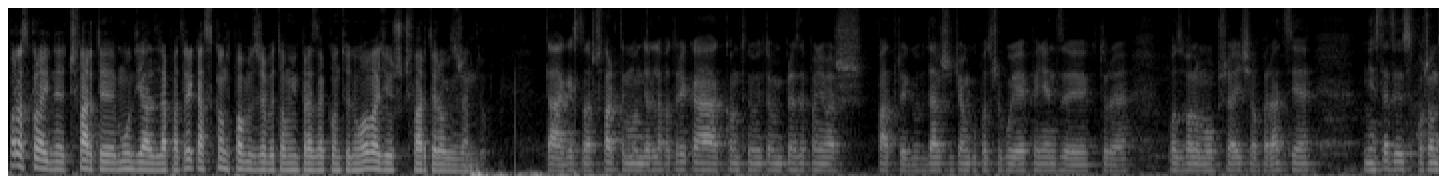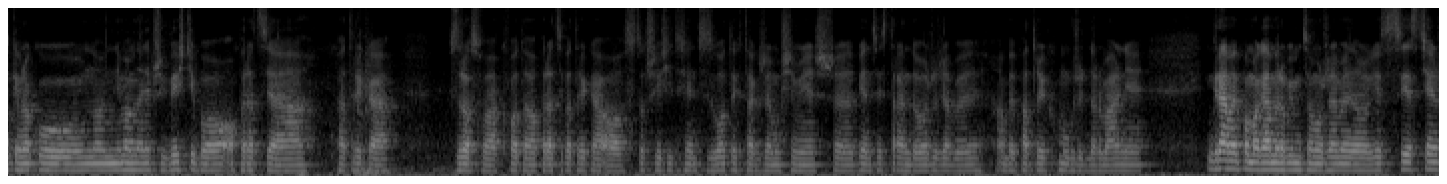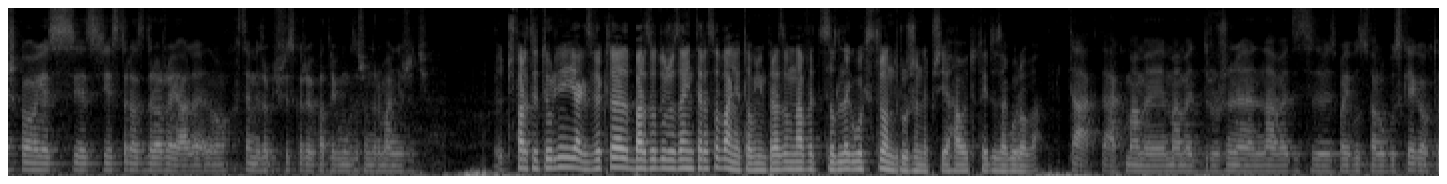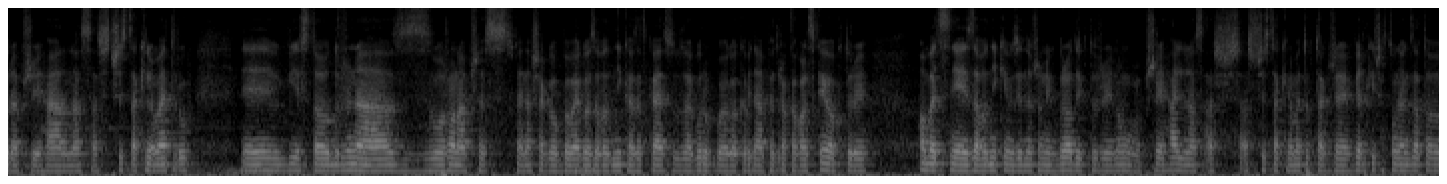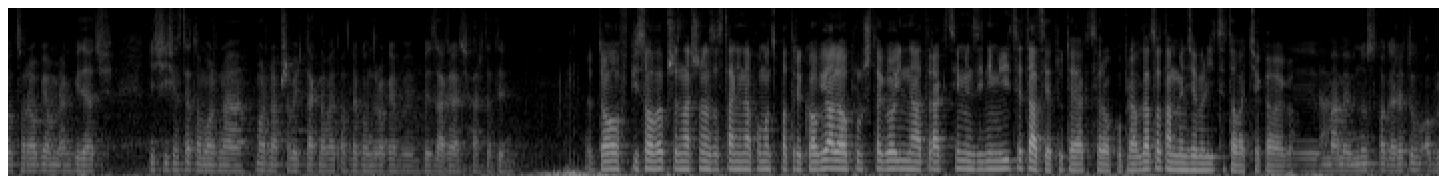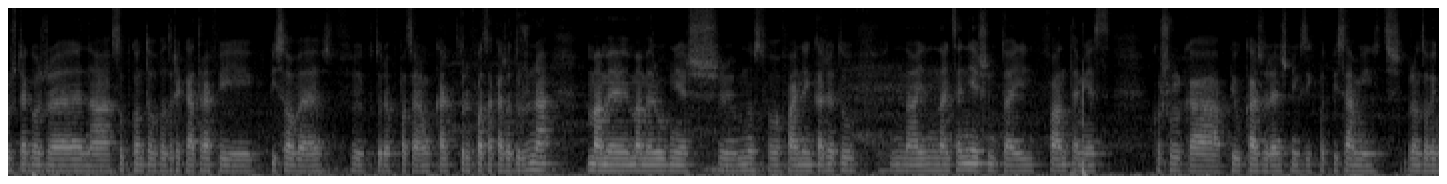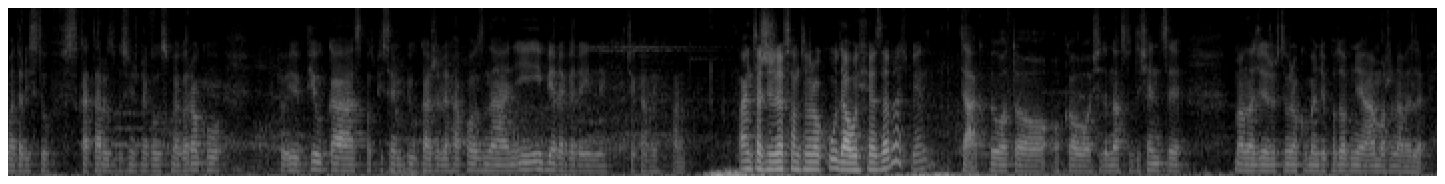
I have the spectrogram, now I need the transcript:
Po raz kolejny czwarty mundial dla Patryka. Skąd pomysł, żeby tą imprezę kontynuować już czwarty rok z rzędu? Tak, jest to nasz czwarty mundial dla Patryka. Kontynuuję tą imprezę, ponieważ Patryk w dalszym ciągu potrzebuje pieniędzy, które pozwolą mu przejść operację. Niestety z początkiem roku no, nie mamy najlepszych wieści, bo operacja Patryka wzrosła, kwota operacji Patryka o 130 tysięcy złotych, także musimy jeszcze więcej starań dołożyć, aby, aby Patryk mógł żyć normalnie. Gramy, pomagamy, robimy co możemy. No, jest, jest ciężko, jest, jest, jest coraz drożej, ale no, chcemy zrobić wszystko, żeby Patryk mógł zacząć normalnie żyć. Czwarty turniej, jak zwykle, bardzo duże zainteresowanie tą imprezą. Nawet z odległych stron drużyny przyjechały tutaj do Zagórowa. Tak, tak. Mamy, mamy drużynę nawet z, z województwa lubuskiego, która przyjechała do nas aż 300 km. Jest to drużyna złożona przez tutaj naszego byłego zawodnika ZKS-u Zagórów, byłego kapitana Piotra Kowalskiego, który obecnie jest zawodnikiem Zjednoczonych Brody, którzy no, mówię, przyjechali do nas aż, aż 300 km, także wielki szacunek za to, co robią. Jak widać, jeśli się chce, to można, można przebyć tak nawet odległą drogę, by, by zagrać charytatywnie. To wpisowe przeznaczone zostanie na pomoc Patrykowi, ale oprócz tego inne atrakcje, m.in. licytacje tutaj jak co roku, prawda? Co tam będziemy licytować ciekawego? Y, Mamy mnóstwo gadżetów, oprócz tego, że na subkonto Patryka trafi wpisowe, które, wpłacają, ka- które wpłaca każda drużyna. Mamy, mamy również y, mnóstwo fajnych gadżetów. Naj, najcenniejszym tutaj fantem jest koszulka piłkarzy ręcznych z ich podpisami brązowych medalistów z Kataru z 2008 roku, piłka z podpisem piłkarzy Lecha Poznań i wiele, wiele innych ciekawych fantów. Pamiętasz, ile w tamtym roku udało się zebrać pieniędzy? Tak, było to około 17 tysięcy. Mam nadzieję, że w tym roku będzie podobnie, a może nawet lepiej.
